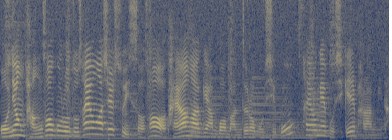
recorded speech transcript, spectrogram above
원형 방석으로도 사용하실 수 있어서 다양하게 한번 만들어 보시고 사용해 보시길 바랍니다.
